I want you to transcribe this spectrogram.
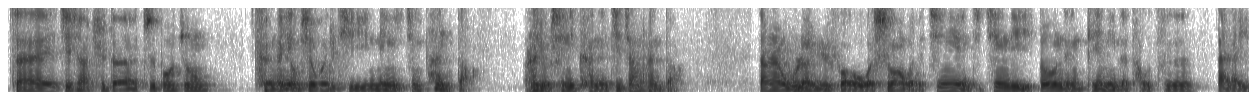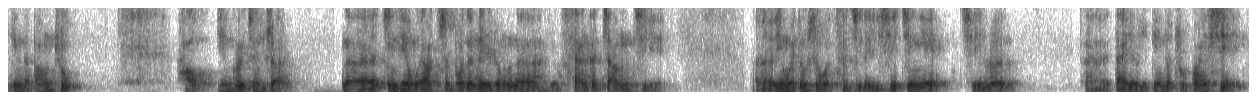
在接下去的直播中，可能有些问题您已经碰到，而有些你可能即将碰到。当然，无论与否，我希望我的经验及经历都能给你的投资带来一定的帮助。好，言归正传，那今天我要直播的内容呢，有三个章节，呃，因为都是我自己的一些经验结论，呃，带有一定的主观性。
